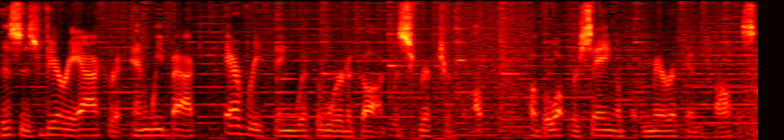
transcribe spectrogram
this is very accurate," and we back everything with the Word of God, with Scripture of what we're saying about American prophecy.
